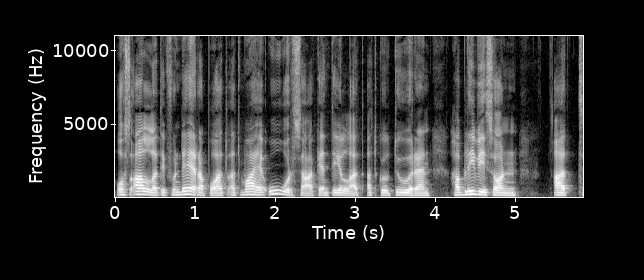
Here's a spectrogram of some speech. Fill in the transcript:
oss alla att fundera på, att, att vad är orsaken till att, att kulturen har blivit sån att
